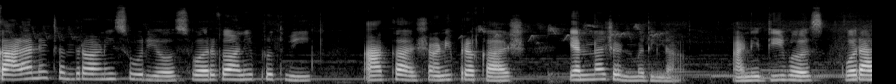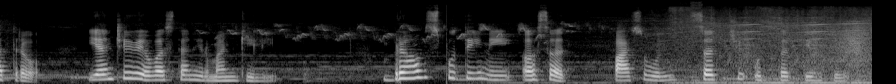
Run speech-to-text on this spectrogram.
काळाने चंद्र आणि सूर्य स्वर्ग आणि पृथ्वी आकाश आणि प्रकाश यांना जन्म दिला आणि दिवस व रात्र यांची व्यवस्था निर्माण केली. ब्रह्मस्फुतीने असत पासून सतची उत्पत्ती होते.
